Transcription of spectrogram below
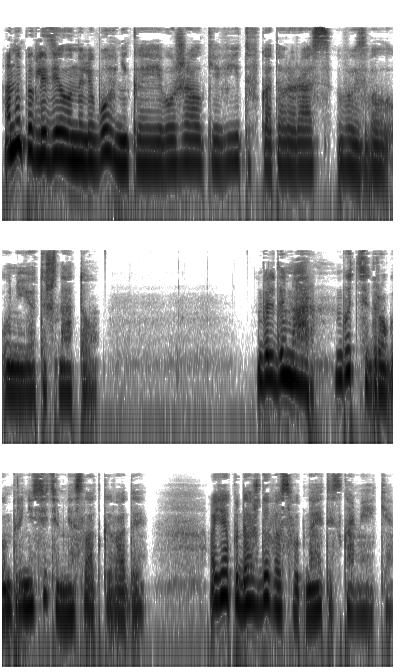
Она поглядела на любовника, и его жалкий вид в который раз вызвал у нее тошноту. «Вальдемар, будьте другом, принесите мне сладкой воды, а я подожду вас вот на этой скамейке.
